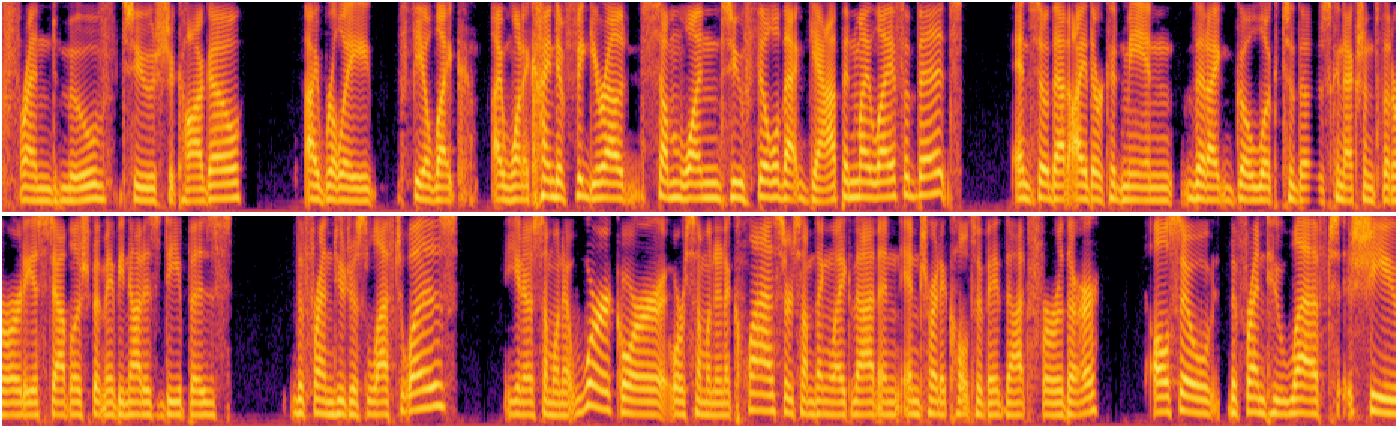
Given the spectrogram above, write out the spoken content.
friend move to Chicago, I really feel like I want to kind of figure out someone to fill that gap in my life a bit. And so that either could mean that I go look to those connections that are already established, but maybe not as deep as the friend who just left was, you know, someone at work or, or someone in a class or something like that and, and try to cultivate that further. Also, the friend who left, she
